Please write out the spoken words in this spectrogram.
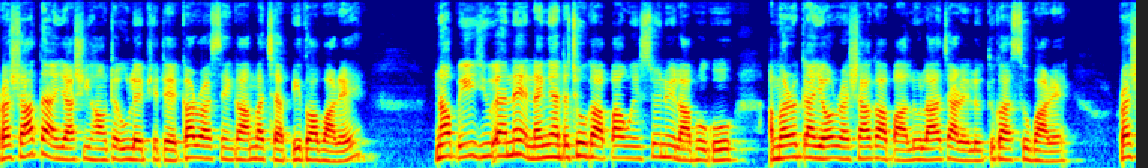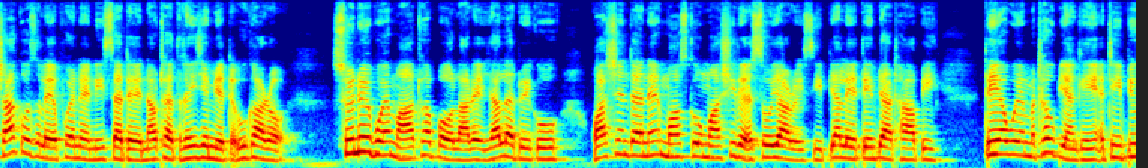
ရုရှားတန်အရာရှိဟောင်းတဦးလည်းဖြစ်တဲ့ကာရာဆင်ကအမှတ်ချက်ပေးသွားပါတယ်။နောက်ပြီး UN နဲ့နိုင်ငံတချို့ကပါဝင်ဆွေးနွေးလာဖို့ကိုအမေရိကန်ရောရုရှားကပါလိုလားကြတယ်လို့သူကဆိုပါတယ်။ ရုရှားကိုယ်စားလှယ်အဖွဲ့နဲ့နှိစက်တဲ့နောက်ထပ်သတင်းရင်းမြစ်တဦးကတော့ဆွေးနွေးပွဲမှာထွက်ပေါ်လာတဲ့ရလဒ်တွေကိုဝါရှင်တန်နဲ့မော်စကိုမှာရှိတဲ့အစိုးရတွေစီပြန်လည်တင်ပြထားပြီးတရားဝင်မထုတ်ပြန်ခင်အတီးပြု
